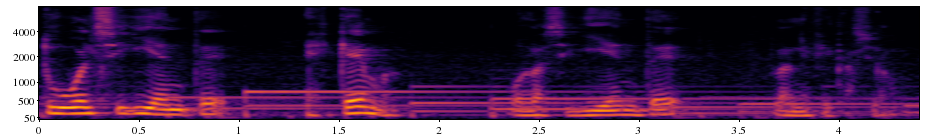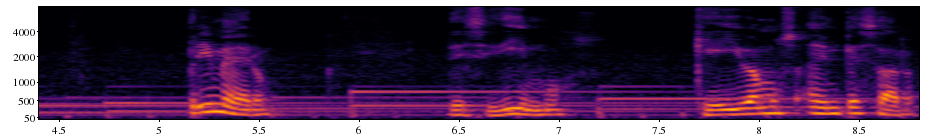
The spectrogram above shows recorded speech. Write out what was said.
tuvo el siguiente esquema o la siguiente planificación. Primero, decidimos que íbamos a empezar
